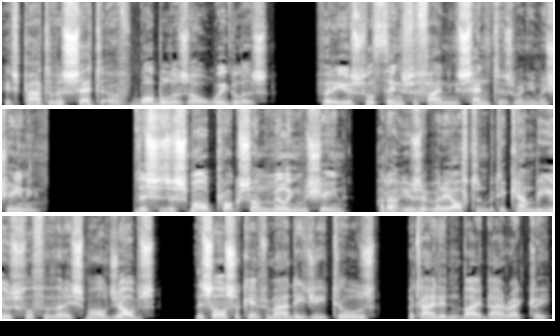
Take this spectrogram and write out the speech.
It's part of a set of wobblers or wigglers very useful things for finding centres when you're machining. This is a small Proxxon milling machine. I don't use it very often, but it can be useful for very small jobs. This also came from RDG Tools, but I didn't buy it directly.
